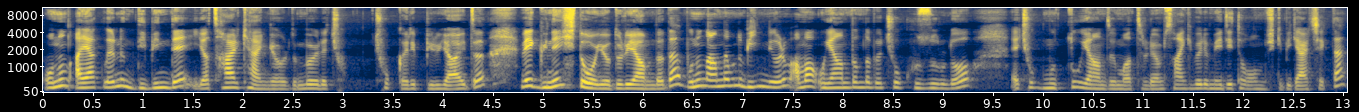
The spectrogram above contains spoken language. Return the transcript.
Onun ayaklarının dibinde yatarken gördüm. Böyle çok çok garip bir rüyaydı. Ve güneş doğuyordu rüyamda da. Bunun anlamını bilmiyorum ama uyandığımda böyle çok huzurlu, e, çok mutlu uyandığımı hatırlıyorum. Sanki böyle medite olmuş gibi gerçekten.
